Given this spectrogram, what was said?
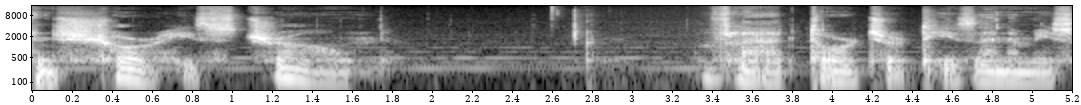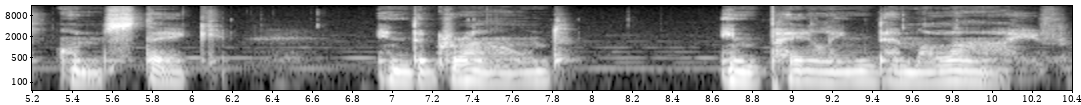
ensure his throne. Vlad tortured his enemies on stake in the ground, impaling them alive.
